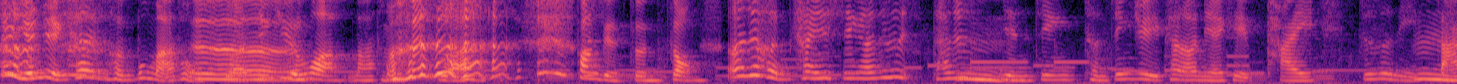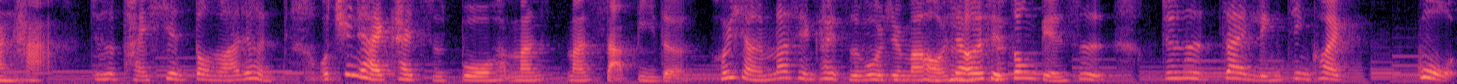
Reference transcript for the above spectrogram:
因为远远看很不马桶刷，嗯近距离的话马桶刷，放点尊重。然后就很开心啊，就是他就是嗯眼睛很近距离看，然后你还可以拍，就是你打嗯卡。就是拍线动的话就很，我去年还开直播，还蛮蛮傻逼的。回想那天开直播，我觉得蛮好笑，而且重点是就是在临近快过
